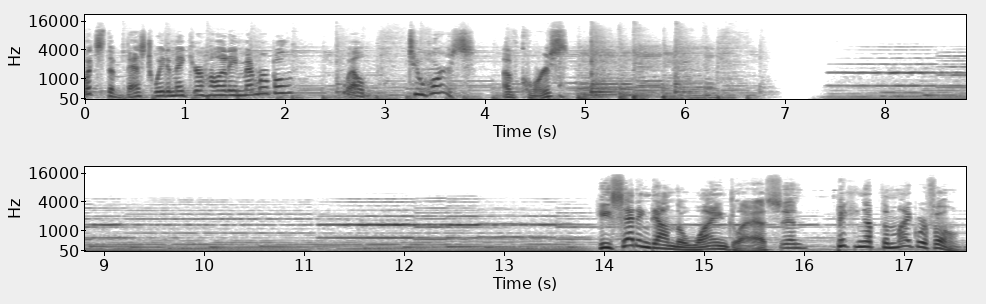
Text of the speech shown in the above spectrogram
What's the best way to make your holiday memorable? Well, Two Horse, of course. He's setting down the wine glass and picking up the microphone.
